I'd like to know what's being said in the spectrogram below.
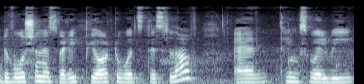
devotion is very pure towards this love and things will be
